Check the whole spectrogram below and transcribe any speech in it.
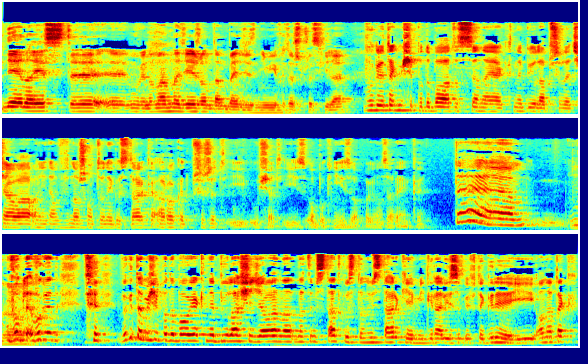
Nie, no jest, y, y, mówię, no mam nadzieję, że on tam będzie z nimi, chociaż przez chwilę. W ogóle tak mi się podobała ta scena, jak Nebula przyleciała, oni tam wnoszą Tony'ego Starka, a Rocket przyszedł i usiadł i z obok niej złapał ją za rękę. Damn! No. W, ogóle, w, ogóle, w ogóle to mi się podobało, jak Nebula siedziała na, na tym statku z Tonym Starkiem i grali sobie w te gry i ona tak,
